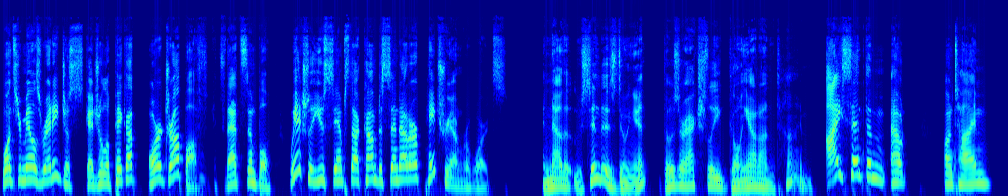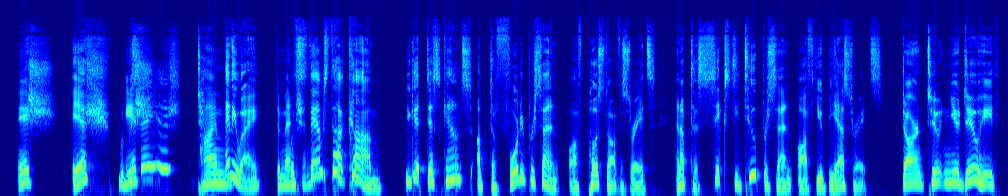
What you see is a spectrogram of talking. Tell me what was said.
Once your mail's ready, just schedule a pickup or a drop off. It's that simple. We actually use stamps.com to send out our Patreon rewards. And now that Lucinda is doing it, those are actually going out on time. I sent them out on time ish, Ish? Would Ish. say ish? time Anyway, dimension. with stamps.com, you get discounts up to 40% off post office rates and up to 62% off UPS rates. Darn tootin' you do, Heath.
